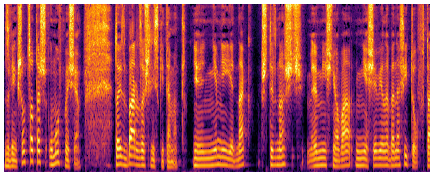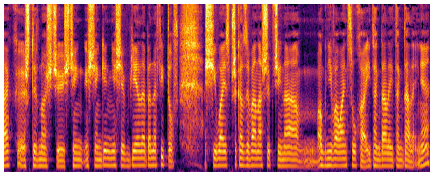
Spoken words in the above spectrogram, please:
zwiększą, co też umówmy się. To jest bardzo śliski temat. E, Niemniej jednak sztywność e, mięśniowa niesie wiele benefitów, tak? Sztywność ścięg- ścięgien niesie wiele benefitów. Siła jest przekazywana szybciej na mm, ogniwa łańcucha i tak dalej, i tak dalej, nie?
